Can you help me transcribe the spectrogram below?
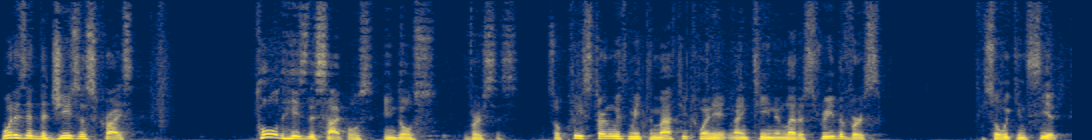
What is it that Jesus Christ told his disciples in those verses? So please turn with me to Matthew 28, 19 and let us read the verse so we can see it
